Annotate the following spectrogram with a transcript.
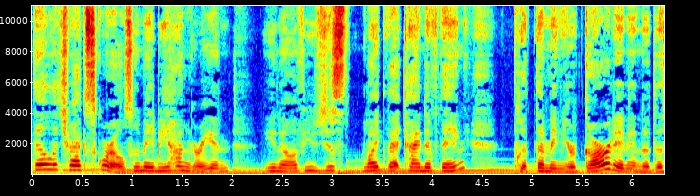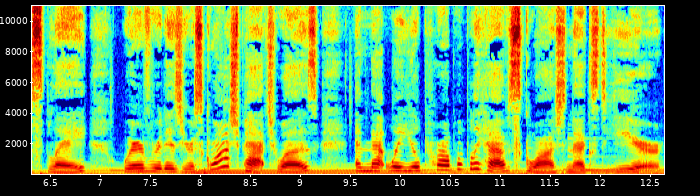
they'll attract squirrels who may be hungry. And, you know, if you just like that kind of thing, put them in your garden in a display wherever it is your squash patch was, and that way you'll probably have squash next year.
